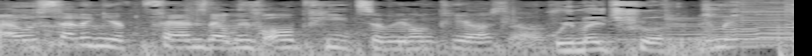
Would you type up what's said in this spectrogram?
I was telling your fans that we've all peed, so we don't pee ourselves. We made sure. We made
